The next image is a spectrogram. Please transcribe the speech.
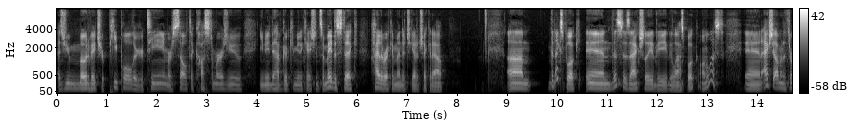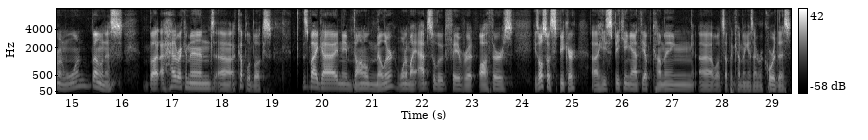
As you motivate your people or your team or sell to customers, you you need to have good communication. So made to stick, highly recommend it. You got to check it out. Um, the next book, and this is actually the, the last book on the list. And actually, I'm going to throw in one bonus, but I highly recommend uh, a couple of books. This is by a guy named Donald Miller, one of my absolute favorite authors. He's also a speaker. Uh, he's speaking at the upcoming, uh, well, it's up and coming as I record this,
